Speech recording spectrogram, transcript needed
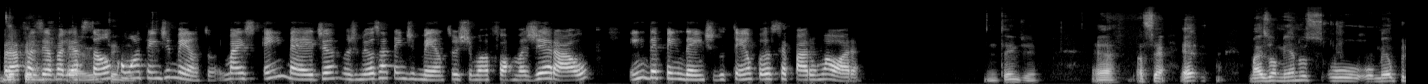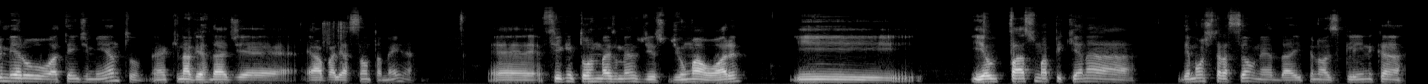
para fazer avaliação é, com atendimento. Mas, em média, nos meus atendimentos, de uma forma geral, independente do tempo, eu separo uma hora. Entendi. É, assim, é mais ou menos o, o meu primeiro atendimento, né, que na verdade é, é avaliação também, né? é, fica em torno mais ou menos disso, de uma hora. E, e eu faço uma pequena demonstração né, da hipnose clínica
